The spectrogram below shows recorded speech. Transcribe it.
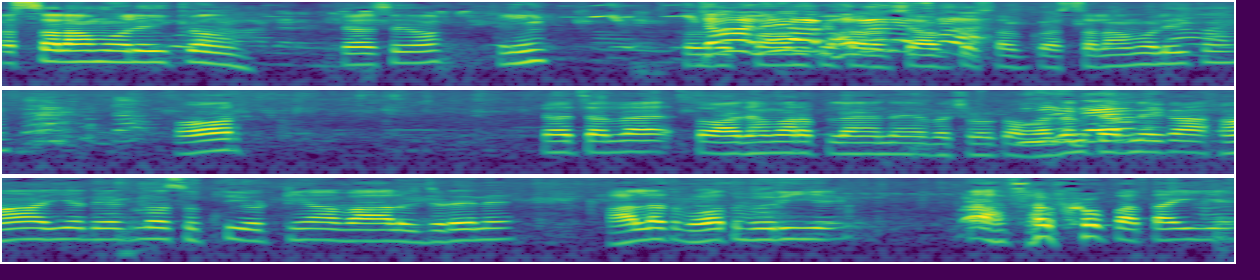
अस्सलाम वालेकुम कैसे हो? टीम? फार्म की तरफ़ से आपको सबको अस्सलाम वालेकुम और क्या चल रहा है? तो आज हमारा प्लान है बछड़ों का वज़न करने का। हाँ ये देख लो सुत्ती उट्टियाँ बाल उजड़े ने। हालत बहुत बुरी है। आप सबको पता ही है।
